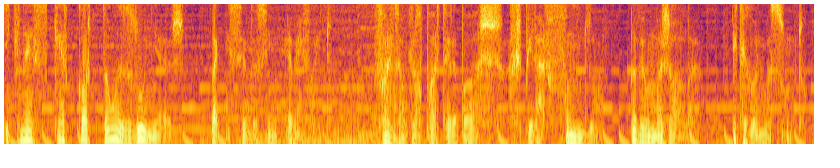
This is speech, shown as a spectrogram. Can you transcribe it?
e que nem sequer cortam as unhas. Bem, sendo assim, é bem feito. Foi então que o repórter, após respirar fundo, bebeu uma jola e cagou no assunto.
